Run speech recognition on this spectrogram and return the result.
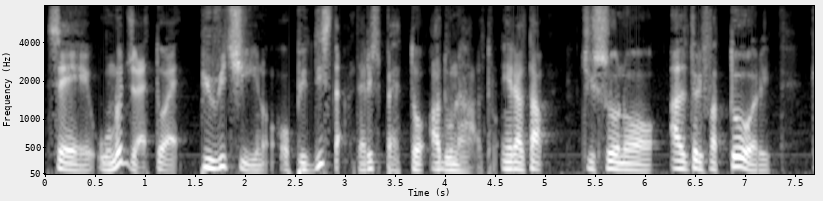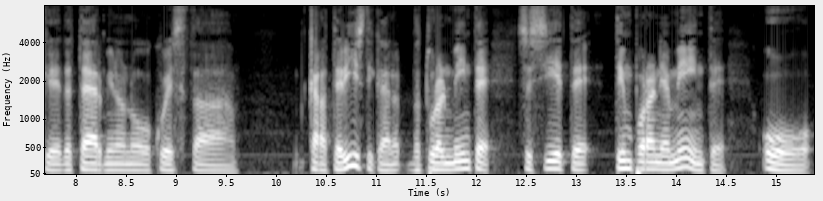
se un oggetto è più vicino o più distante rispetto ad un altro. In realtà ci sono altri fattori che determinano questa caratteristica. Naturalmente, se siete temporaneamente o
